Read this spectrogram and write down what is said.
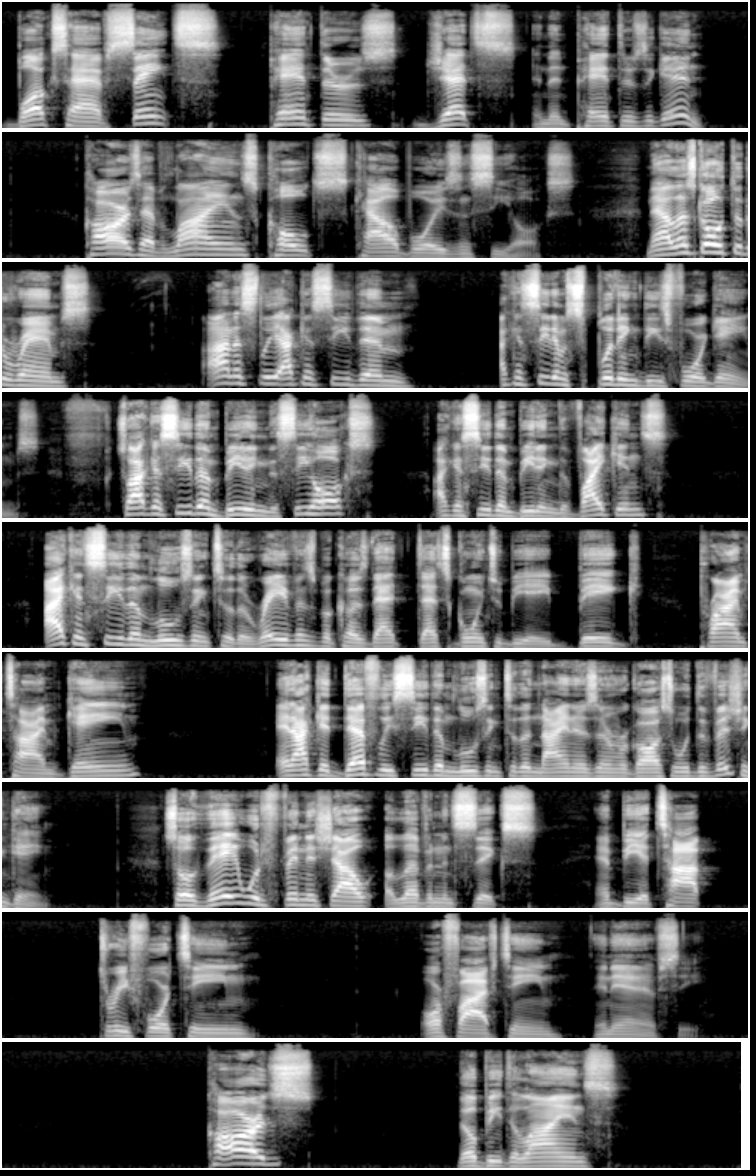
Bucks have Saints, Panthers, Jets, and then Panthers again. Cars have Lions, Colts, Cowboys, and Seahawks. Now let's go through the Rams. Honestly, I can see them I can see them splitting these four games. So I can see them beating the Seahawks. I can see them beating the Vikings. I can see them losing to the Ravens because that that's going to be a big primetime game. And I could definitely see them losing to the Niners in regards to a division game. So they would finish out 11 and 6 and be a top 3 4 team or 5 team in the NFC. Cards, they'll beat the Lions.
